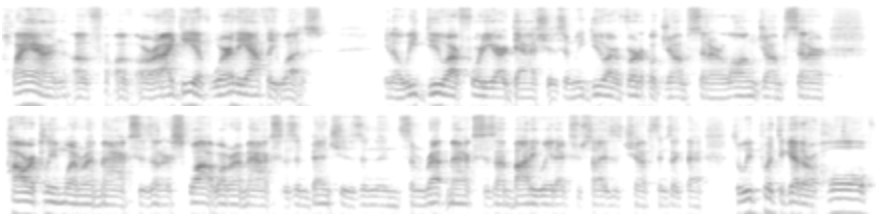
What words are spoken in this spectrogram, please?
plan of, of or idea of where the athlete was. You know, we do our 40 yard dashes and we do our vertical jumps and our long jumps and our power clean one rep maxes and our squat one rep maxes and benches and then some rep maxes on body weight exercises, chin ups, things like that. So we put together a whole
